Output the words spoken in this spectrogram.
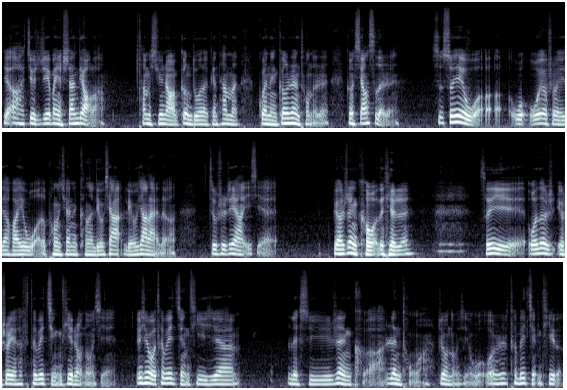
就啊就直接把你删掉了。他们寻找更多的跟他们观点更认同的人、更相似的人。所所以，我我我有时候也在怀疑，我的朋友圈里可能留下留下来的就是这样一些比较认可我的一些人。所以，我都有时候也特别警惕这种东西，尤其是我特别警惕一些。类似于认可啊、认同啊这种东西，我我是特别警惕的。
